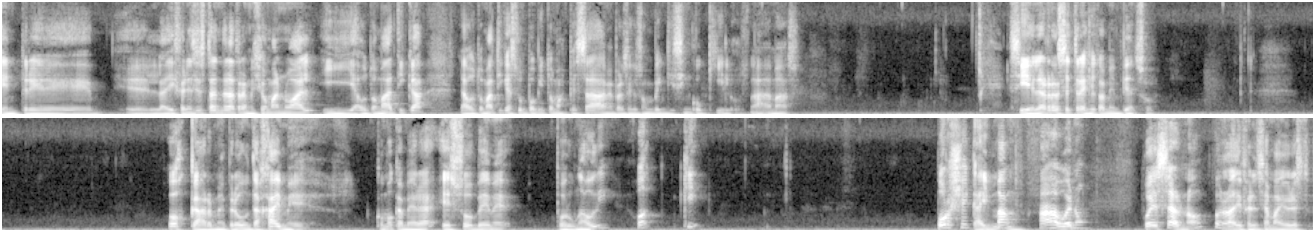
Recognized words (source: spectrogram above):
entre. Eh, la diferencia está entre la transmisión manual y automática. La automática es un poquito más pesada, me parece que son 25 kilos, nada más. Sí, el RS3 yo también pienso. Oscar me pregunta, Jaime, ¿cómo cambiará eso BM por un Audi? ¿Qué? Porsche Cayman. Ah, bueno, puede ser, ¿no? Bueno, la diferencia mayor es,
